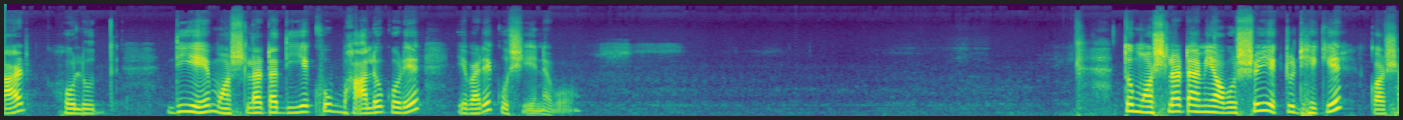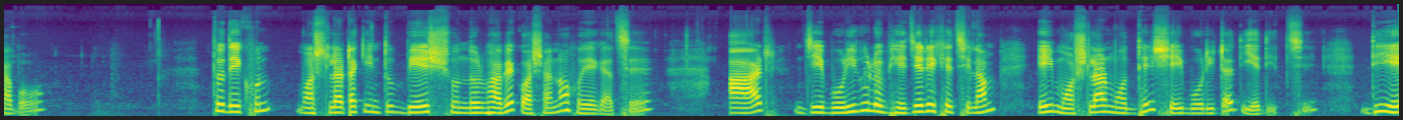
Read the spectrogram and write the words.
আর হলুদ দিয়ে মশলাটা দিয়ে খুব ভালো করে এবারে কষিয়ে নেব। তো মশলাটা আমি অবশ্যই একটু ঢেকে কষাবো। তো দেখুন, মশলাটা কিন্তু বেশ সুন্দরভাবে কষানো হয়ে গেছে। আর যে বড়িগুলো ভেজে রেখেছিলাম, এই মশলার মধ্যে সেই বড়িটা দিয়ে দিচ্ছি। দিয়ে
